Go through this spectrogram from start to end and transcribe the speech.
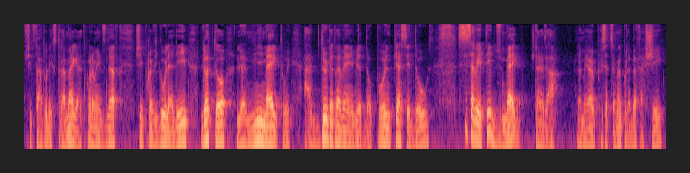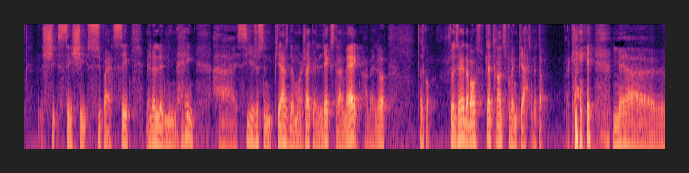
J'ai dit tantôt l'extra meg à 3,99 chez Provigo la livre. Là, tu as le mi-meg, toi, à 2,88. Donc, pour une pièce et 12. Si ça avait été du meg, je t'aurais dit, ah, le meilleur prix cette semaine pour le bœuf haché, c'est chez Super C. Mais là, le mi-meg, euh, s'il y a juste une pièce de moins cher que l'extra meg, ah ben là, en tout cas, je te dirais d'abord 4,30 pour une pièce, mettons. OK? Mais, euh,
